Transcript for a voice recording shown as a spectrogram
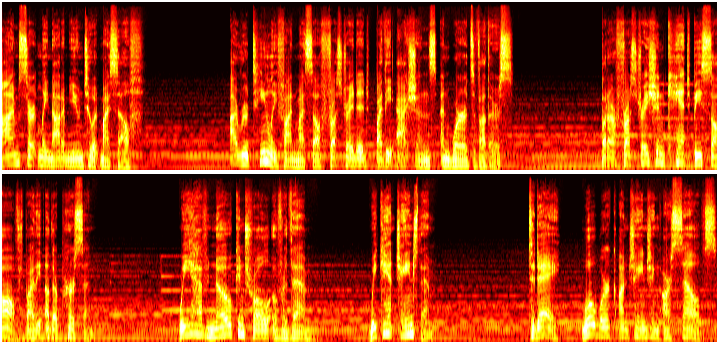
I'm certainly not immune to it myself. I routinely find myself frustrated by the actions and words of others. But our frustration can't be solved by the other person. We have no control over them. We can't change them. Today, we'll work on changing ourselves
